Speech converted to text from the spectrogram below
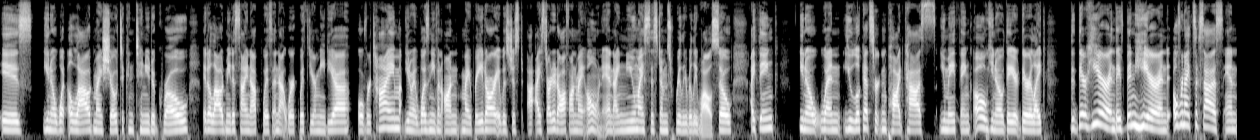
is you know, what allowed my show to continue to grow. It allowed me to sign up with a network with Dear Media over time. You know, it wasn't even on my radar. It was just, I started off on my own and I knew my systems really, really well. So I think, you know, when you look at certain podcasts, you may think, oh, you know, they they're like they're here and they've been here and overnight success and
